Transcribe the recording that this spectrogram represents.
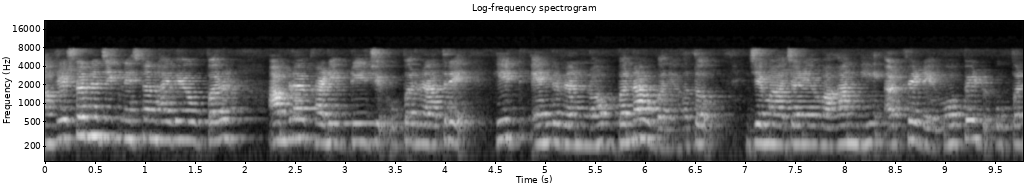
અંકલેશ્વર નજીક નેશનલ હાઈવે ઉપર આંબળા ખાડી બ્રિજ ઉપર રાત્રે હિટ એન્ડ રનનો બનાવ બન્યો હતો, જેમાં અજાણ્યા વાહનની અડફેટે મોપેડ ઉપર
